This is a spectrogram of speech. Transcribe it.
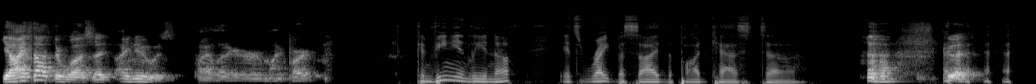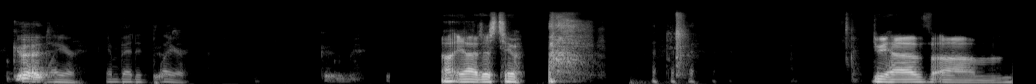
Yeah, I thought there was. I, I knew it was pilot error on my part. Conveniently enough, it's right beside the podcast uh, good. Good. player, embedded player. Good. Oh, yeah, it is too. Do we have um,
